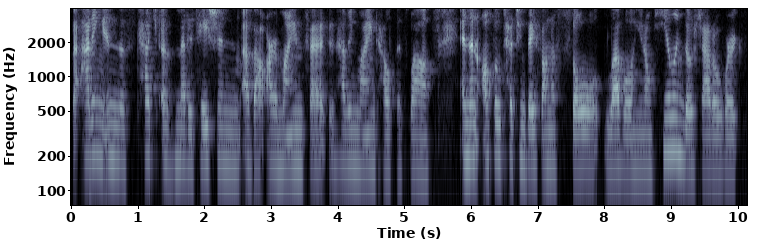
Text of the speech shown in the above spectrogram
but adding in this touch of meditation about our mindset and having mind health as well and then also touching base on a soul level you know healing those shadow works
